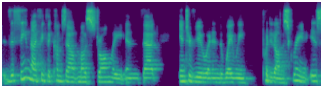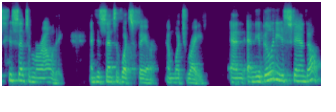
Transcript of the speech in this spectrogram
the theme I think that comes out most strongly in that interview and in the way we put it on the screen is his sense of morality and his sense of what's fair and what's right and and the ability to stand up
